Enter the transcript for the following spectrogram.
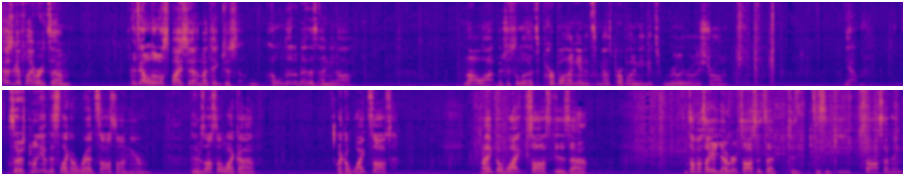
was a good flavor. It's um, it's got a little spice to it. I'm gonna take just a little bit of this onion off. Not a lot, but just a little. It's purple onion, and sometimes purple onion gets really, really strong. Yeah. So there's plenty of this like a red sauce on here, and there's also like a like a white sauce. I think the white sauce is uh, it's almost like a yogurt sauce. It's a tzatziki sauce, I think.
